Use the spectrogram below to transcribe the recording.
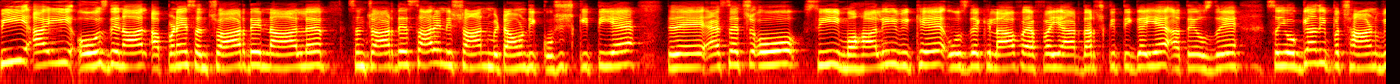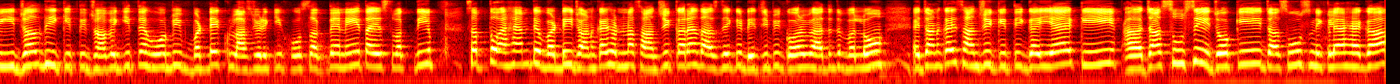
ਪੀਆਈਓਜ਼ ਦੇ ਨਾਲ ਆਪਣੇ ਸੰਚਾਰ ਦੇ ਨਾਲ ਸੰਚਾਰ ਦੇ ਸਾਰੇ ਨਿਸ਼ਾਨ ਮਿਟਾਉਣ ਦੀ ਕੋਸ਼ਿਸ਼ ਕੀਤੀ ਹੈ ਤੇ ਐਸਐਚਓ ਸੀ ਮੋਹਾਲੀ ਵਿਖੇ ਉਸ ਦੇ ਖਿਲਾਫ ਐਫਆਈਆਰ ਦਰਜ ਕੀਤੀ ਗਈ ਹੈ ਅਤੇ ਉਸ ਦੇ ਸਹਿਯੋਗੀਆਂ ਦੀ ਪਛਾਣ ਵੀ ਜਲਦ ਹੀ ਕੀਤੀ ਜਾਵੇਗੀ ਤੇ ਹੋਰ ਵੀ ਵੱਡੇ ਖੁਲਾਸੇ ਜਿਹੜੇ ਕਿ ਹੋ ਸਕਦੇ ਨੇ, ਤਾਂ ਇਸ ਵਕਤ ਦੀ ਸਭ ਤੋਂ ਅਹਿਮ ਤੇ ਵੱਡੀ ਜਾਣਕਾਰੀ ਤੁਹਾਡੇ ਨਾਲ ਸਾਂਝੀ ਕਰਾਂ ਦੱਸ ਦਈਏ ਕਿ ਡੀਜੀਪੀ ਗੌਰਵ ਯਾਦਵ ਵੱਲੋਂ ਇਹ ਜਾਣਕਾਰੀ ਸਾਂਝੀ ਕੀਤੀ ਗਈ ਹੈ ਕਿ ਜਾਸੂਸੀ, ਜੋ ਕਿ ਜਾਸੂਸ ਨਿਕਲਿਆ ਹੈਗਾ,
